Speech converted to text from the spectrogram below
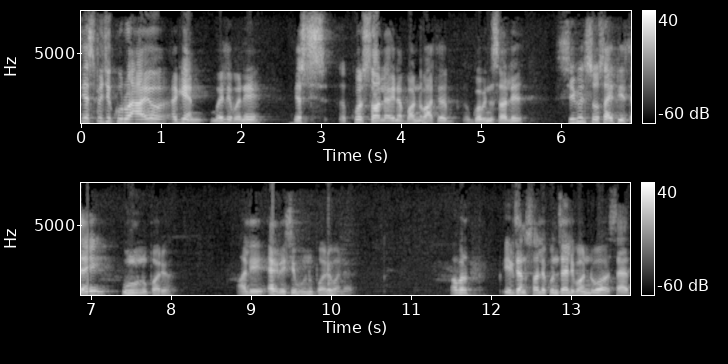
त्यसपछि कुरो आयो अगेन मैले भने यसको सरले होइन भन्नुभएको थियो गोविन्द सरले सिभिल सोसाइटी चाहिँ ऊ हुनु पऱ्यो अलि एग्रेसिभ हुनु पऱ्यो भनेर। अब एकजना सरले कुन चाहिँले भन्नुभयो सायद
